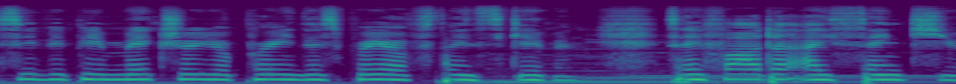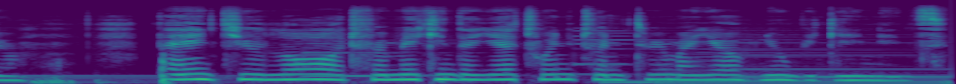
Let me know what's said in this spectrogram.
CVP, make sure you're praying this prayer of thanksgiving. Say, Father, I thank you. Thank you, Lord, for making the year 2023 my year of new beginnings.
